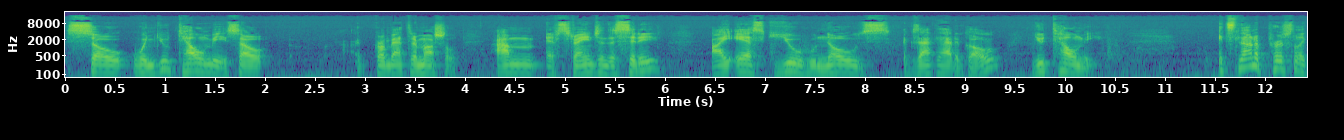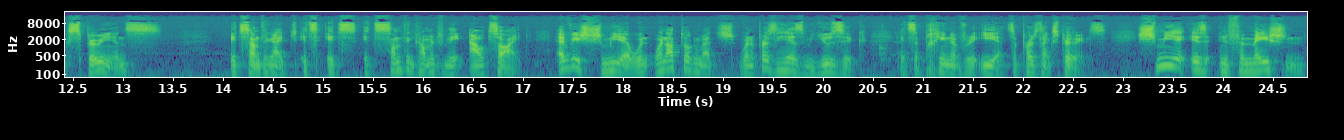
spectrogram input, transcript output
So when you tell me, so going back to the muscle, I'm a stranger in the city. I ask you, who knows exactly how to go, you tell me. It's not a personal experience. It's something I. It's it's it's something coming from the outside. Every shmiya, when, we're not talking about, sh- when a person hears music, it's a pchin of re'iyah, it's a personal experience. Shmiya is information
